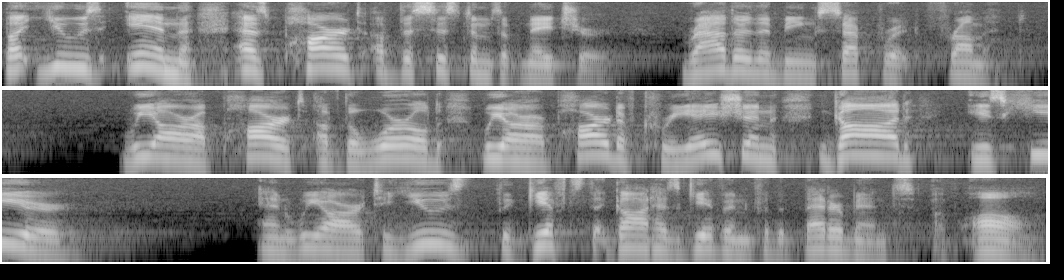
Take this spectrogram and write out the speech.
but use in as part of the systems of nature rather than being separate from it. We are a part of the world, we are a part of creation. God is here, and we are to use the gifts that God has given for the betterment of all.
